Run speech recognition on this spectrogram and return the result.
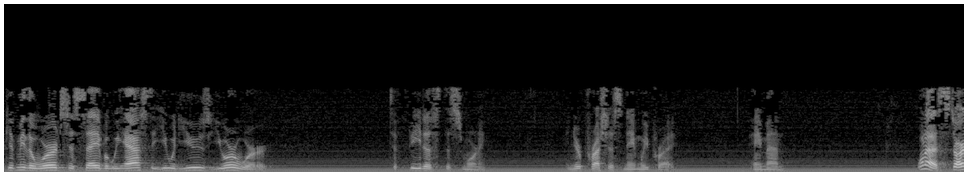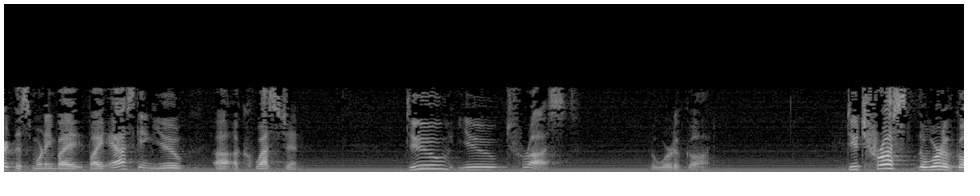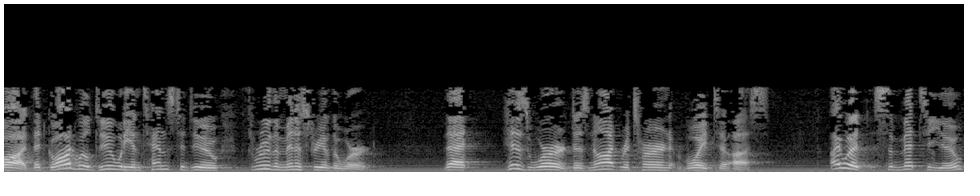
Give me the words to say, but we ask that you would use your word to feed us this morning. In your precious name we pray. Amen. I want to start this morning by, by asking you uh, a question. Do you trust the Word of God? Do you trust the Word of God that God will do what He intends to do through the ministry of the Word? That His Word does not return void to us. I would submit to you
